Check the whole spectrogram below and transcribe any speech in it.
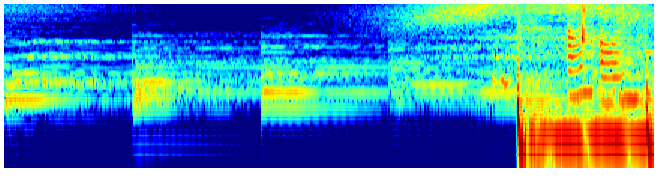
I'm on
